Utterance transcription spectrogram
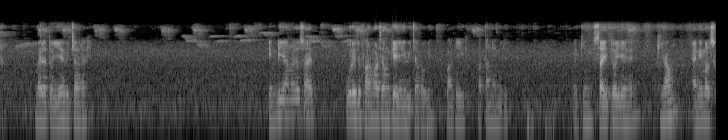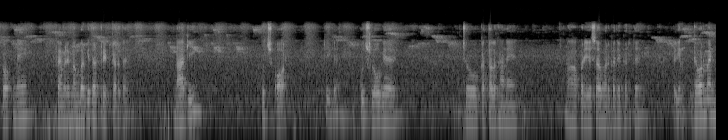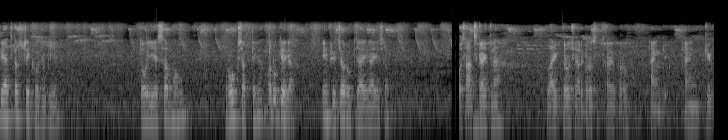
मेरे तो ये विचार है। इंडिया में तो शायद पूरे जो फार्मर्स हैं, उनके यही विचार होंगे। बाकी पता नहीं मुझे। लेकिन सही तो ये है कि हम एनिमल्स को अपने फैमिली मेंबर की तरह ट्रीट करते हैं। ना कि कुछ और। ठीक है? कुछ लोग हैं जो कत्ल खाने, वहाँ पर ये सब हरकतें करते हैं। लेकिन गवर्नमेंट भी आजकल स्ट्रिक्ट हो चुकी है। तो ये सब हम रोक सकते हैं और रुकेगा। इन फ्यूचर रुक जाएगा ये सब। बस आज का इतना। लाइक करो शेयर करो सब्सक्राइब करो। Thank you thank you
